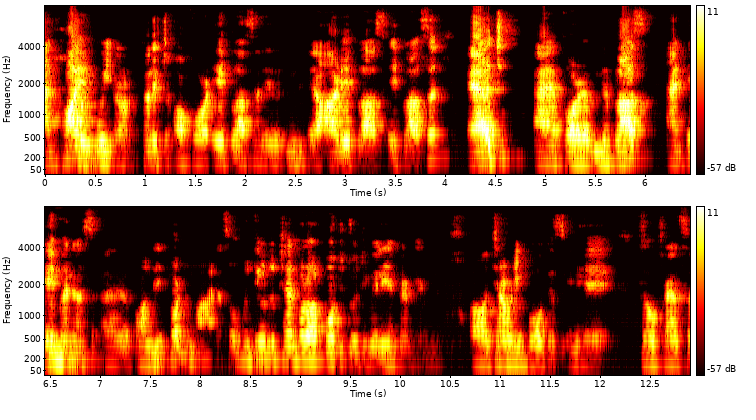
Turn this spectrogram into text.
and why we are connected for A plus and A, RA plus A plus H uh, for the plus and A minus uh, only for the minus. So we due to 10 volt or 40 20 million uh, generating voltage in here. So friends,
